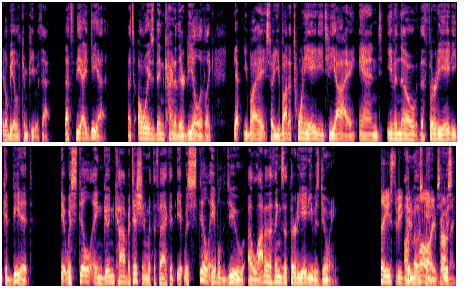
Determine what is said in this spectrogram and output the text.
it'll be able to compete with that. That's the idea. That's always been kind of their deal of like, yep, you buy so you bought a 2080 Ti, and even though the 3080 could beat it, it was still in good competition with the fact that it was still able to do a lot of the things the 3080 was doing. That used to be good quality games. product. It was,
